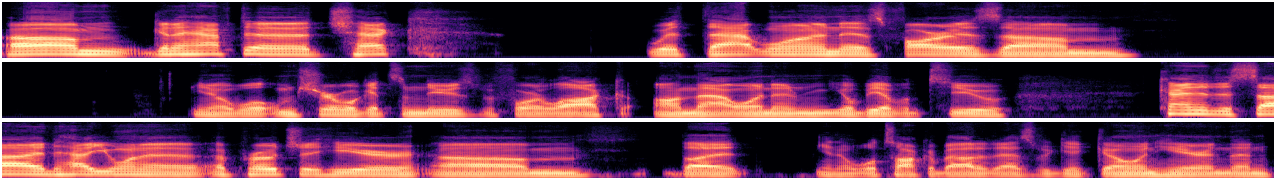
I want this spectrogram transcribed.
um gonna have to check with that one as far as um you know, we'll, I'm sure we'll get some news before lock on that one, and you'll be able to kind of decide how you want to approach it here. Um, but you know, we'll talk about it as we get going here, and then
